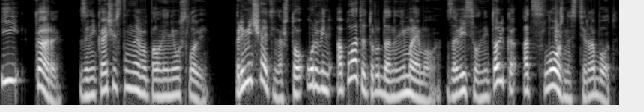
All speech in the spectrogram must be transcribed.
и кары за некачественное выполнение условий. Примечательно, что уровень оплаты труда нанимаемого зависел не только от сложности работ,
